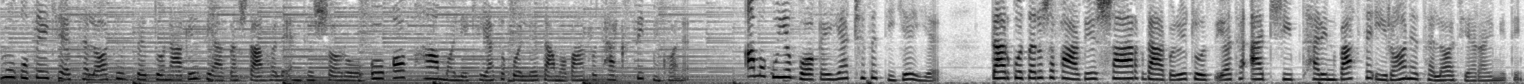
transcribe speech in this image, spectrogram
موقوفه که اطلاعات ضد و نقیزی ازش در حال انتشار و اوقاف هم مالکیت قله دماوند رو تکسیب می‌کنه. اما گویا واقعیت چیز دیگه ایه. در گزارش فردای شرق درباره جزئیات عجیب ترین وقف ایران اطلاعاتی ارائه میدیم.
